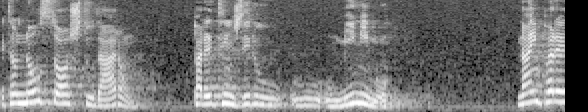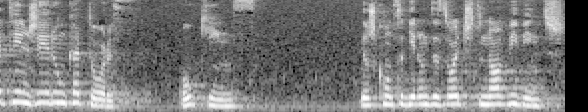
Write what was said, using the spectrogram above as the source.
Então, não só estudaram para atingir o, o, o mínimo, nem para atingir um 14 ou 15, eles conseguiram 18, 19 e 20,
